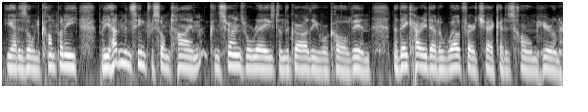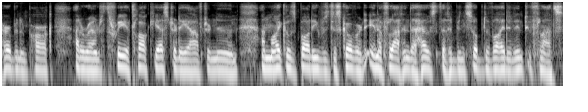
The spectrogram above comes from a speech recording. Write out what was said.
He had his own company, but he hadn't been seen for some time. Concerns were raised and the Gardaí were called in. Now, they carried out a welfare check at his home here on Herberton Park at around 3 o'clock yesterday afternoon, and Michael's body was discovered in a flat in the house that had been subdivided into flats.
